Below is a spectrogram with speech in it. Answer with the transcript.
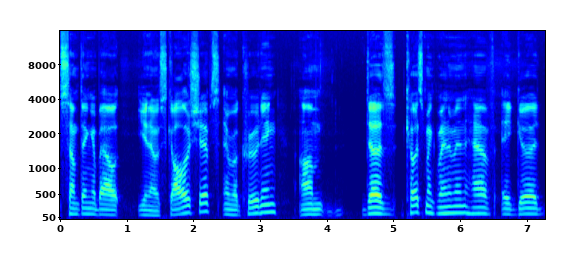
something about you know scholarships and recruiting. Um, does Coach McMenamin have a good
